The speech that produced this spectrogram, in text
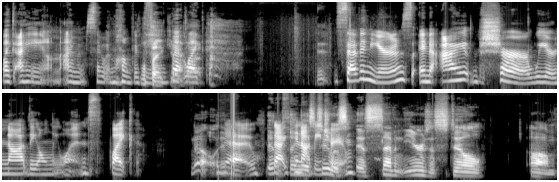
Like, I am. I'm so in love with Well, you. thank you. But, like, seven years, and I'm sure we are not the only ones. Like, no, no, that cannot be too, true. Is, is seven years is still um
